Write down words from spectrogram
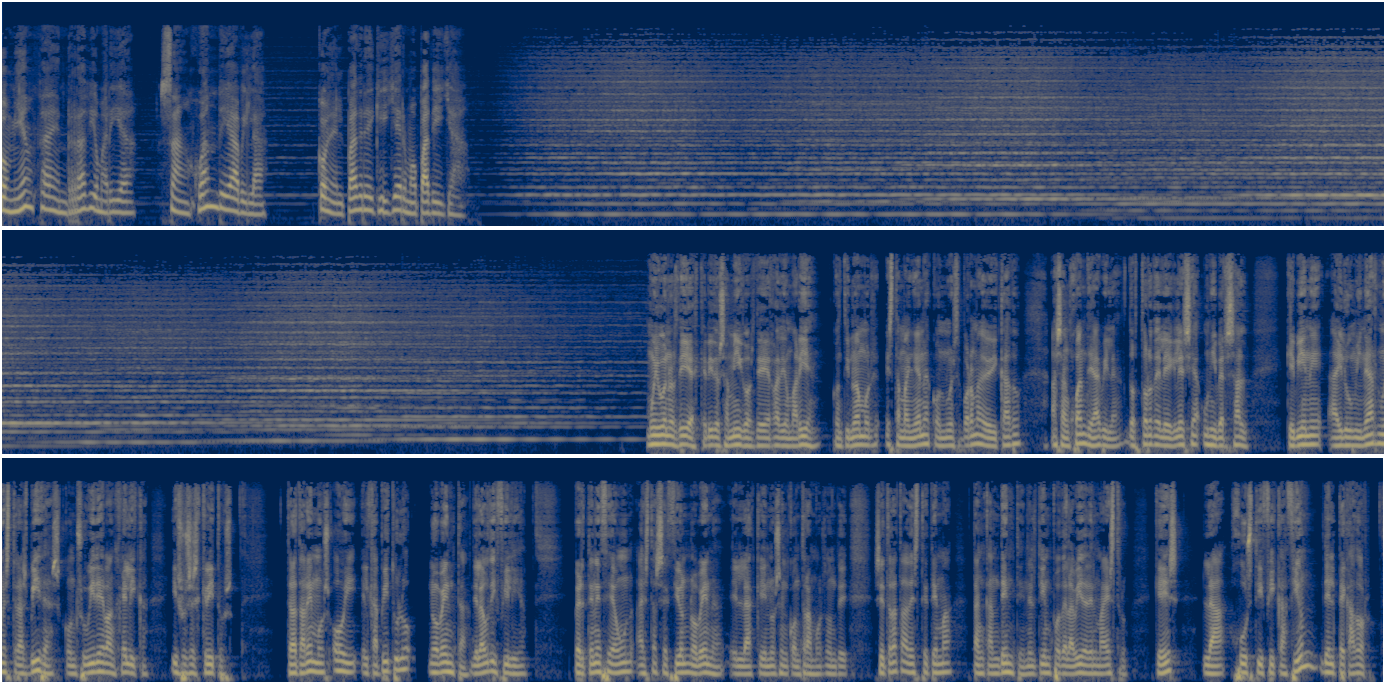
Comienza en Radio María San Juan de Ávila con el Padre Guillermo Padilla. Muy buenos días, queridos amigos de Radio María. Continuamos esta mañana con nuestro programa dedicado a San Juan de Ávila, doctor de la Iglesia Universal, que viene a iluminar nuestras vidas con su vida evangélica y sus escritos. Trataremos hoy el capítulo 90 de la Audifilia. Pertenece aún a esta sección novena en la que nos encontramos, donde se trata de este tema tan candente en el tiempo de la vida del Maestro, que es la justificación del pecador.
